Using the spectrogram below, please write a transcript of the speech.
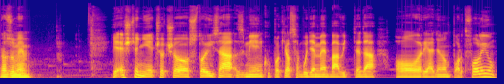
Rozumiem. Je ešte niečo, čo stojí za zmienku, pokiaľ sa budeme baviť teda o riadenom portfóliu?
